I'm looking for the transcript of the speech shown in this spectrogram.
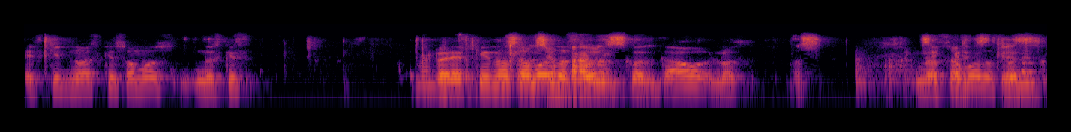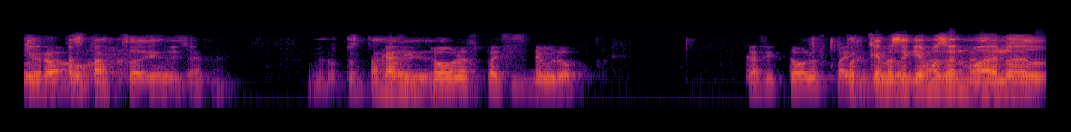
Es que no es que somos, no es que, Bueno, pero es que no somos los únicos, Gabo, no, no sé. no Sí, somos los que, es únicos, que Europa está jodido ya. man. Europa está Casi jodido. todos los países de Europa, casi todos los países ¿Por qué no seguimos el modelo de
